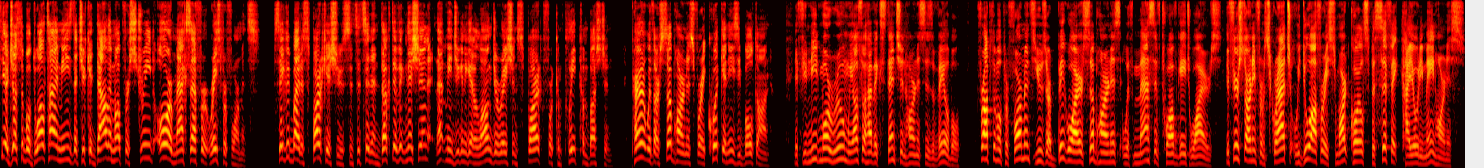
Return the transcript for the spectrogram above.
The adjustable dwell time means that you can dial them up for street or max effort race performance. Say goodbye to spark issues. Since it's an inductive ignition, that means you're going to get a long duration spark for complete combustion. Pair it with our sub harness for a quick and easy bolt on. If you need more room, we also have extension harnesses available. For optimal performance, use our big wire sub harness with massive 12 gauge wires. If you're starting from scratch, we do offer a smart coil specific Coyote main harness.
